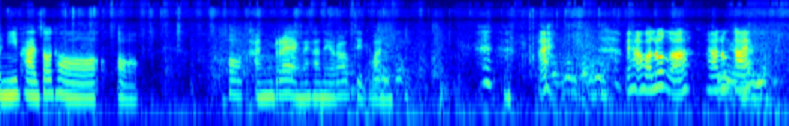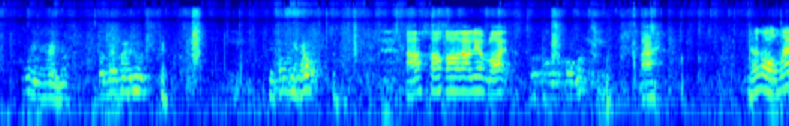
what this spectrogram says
ันนี้พานเจ้าทอออกคอกครั้งแรกนะคะ ในรอบเจ็ดวัน ไปไปหาพอลุงเหรอหาลุงจอยไม่ง่ายนะตอนแรกไปนู่นนี่เขาไม่เข้าเอาเข้าคลอกแล้วเรียบร้อยไปเดินออกมา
